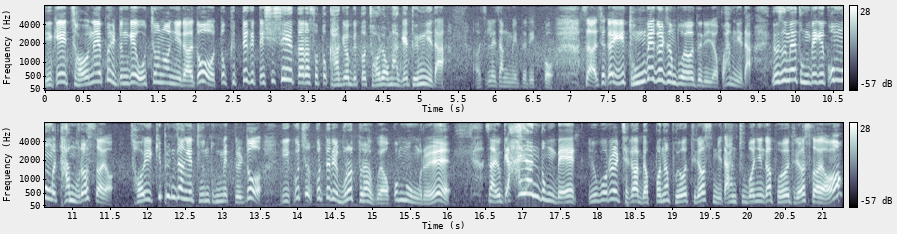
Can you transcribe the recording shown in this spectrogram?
이게 전에 팔던 게 5,000원이라도 또 그때그때 시세에 따라서 또 가격이 또 저렴하게 됩니다. 어, 찔레 장미들 있고. 자, 제가 이 동백을 좀 보여드리려고 합니다. 요즘에 동백이 꽃몽을 다 물었어요. 저희 키핑장에 둔 동백들도 이 꽃, 꽃들을 물었더라고요. 꽃몽을. 자, 여기 하얀 동백. 요거를 제가 몇 번을 보여드렸습니다. 한 두 번인가 보여드렸어요.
